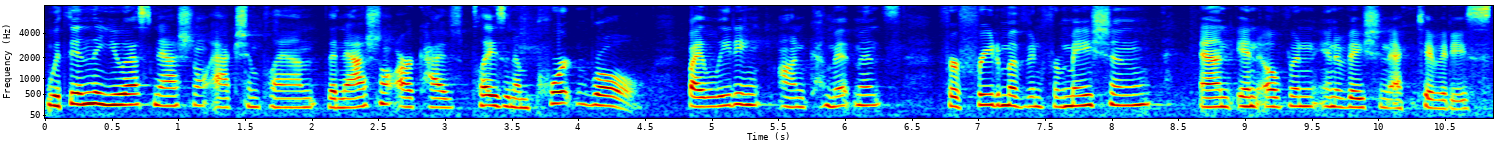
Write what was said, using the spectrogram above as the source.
Within the U.S. National Action Plan, the National Archives plays an important role by leading on commitments for freedom of information and in open innovation activities.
